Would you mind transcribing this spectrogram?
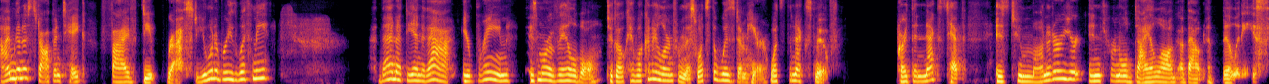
I'm going to stop and take five deep breaths. Do you want to breathe with me? Then at the end of that, your brain is more available to go, okay, what can I learn from this? What's the wisdom here? What's the next move? All right, the next tip is to monitor your internal dialogue about abilities.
